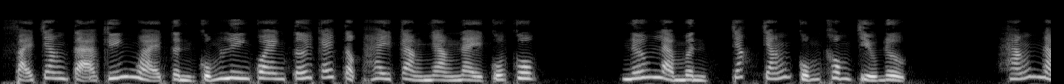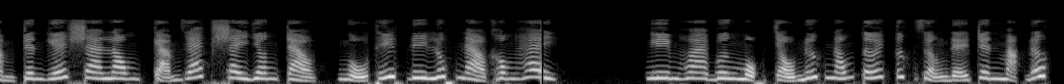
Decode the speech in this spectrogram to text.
Phải chăng tạ kiến ngoại tình cũng liên quan tới cái tật hay cằn nhằn này của cô? Nếu là mình, chắc chắn cũng không chịu được. Hắn nằm trên ghế salon, cảm giác say dân trào, ngủ thiếp đi lúc nào không hay. Nghiêm hoa bưng một chậu nước nóng tới tức giận để trên mặt đất.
